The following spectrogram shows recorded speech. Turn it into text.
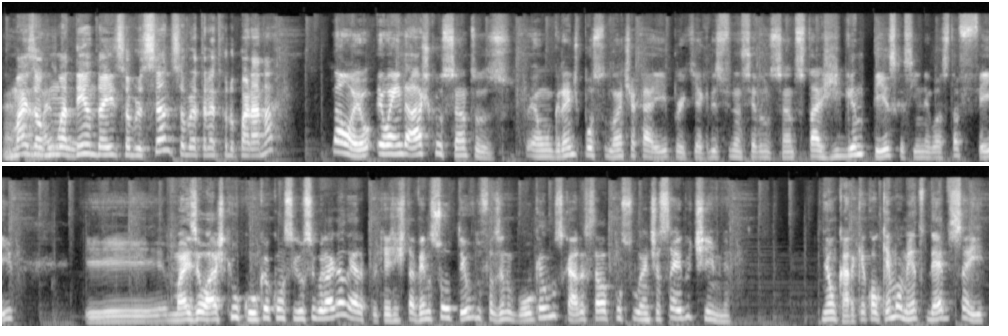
É, mais algum adendo aí sobre o Santos, sobre o Atlético do Paraná? Não, eu, eu ainda acho que o Santos é um grande postulante a cair, porque a crise financeira no Santos está gigantesca, assim, o negócio tá feio. E... Mas eu acho que o Cuca conseguiu segurar a galera, porque a gente tá vendo o Solteudo fazendo gol, que é um dos caras que estava postulante a sair do time, né? E é um cara que a qualquer momento deve sair,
